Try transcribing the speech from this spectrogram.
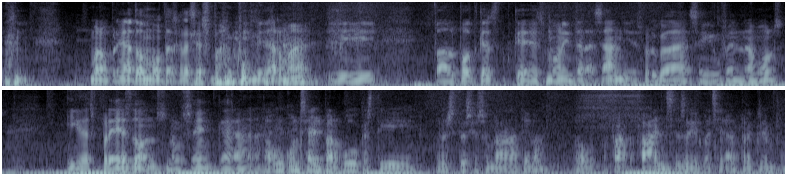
bueno, primer de tot, moltes gràcies per convidar-me i pel podcast que és molt interessant i espero que seguiu fent-ne molts. I després, doncs, no ho sé, que... Algun consell per algú que estigui en una situació semblant a la teva? O fa, fa anys, és a dir, el batxillerat, per exemple?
